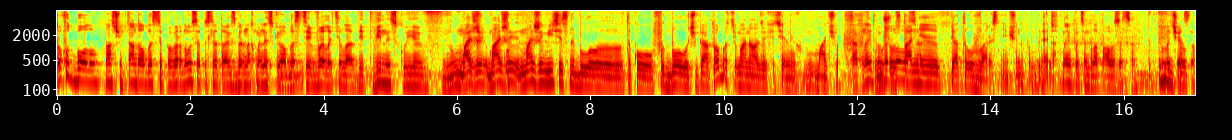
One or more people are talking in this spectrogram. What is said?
До футболу наш чемпіонат області повернувся після того, як збірна Хмельницької області вилетіла від Вінницької в Ну, майже, майже, майже місяць не було такого футболу чемпіонату області, маю на увазі офіційних матчів. Так, ну і Тому що останнє 5 вересня, якщо не помиляюсь. Так, Ну і потім була пауза. Це величезна.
